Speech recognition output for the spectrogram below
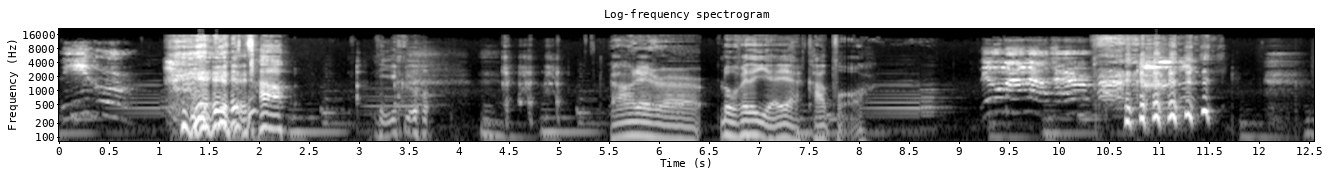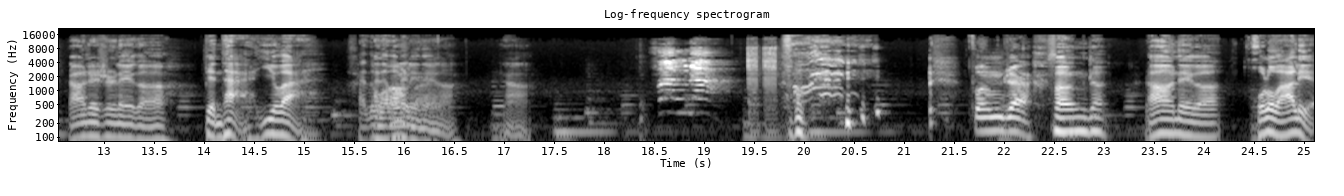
尼姑，操，尼姑。然后这是路飞的爷爷卡普。流氓老头儿。然后这是那个变态意外海贼王里那个啊，风筝，风筝，风筝。然后那个葫芦娃里，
